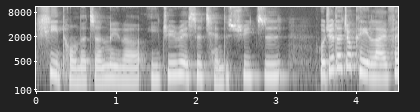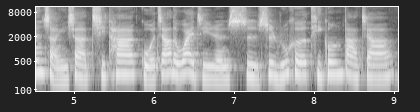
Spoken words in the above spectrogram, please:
系统的整理了移居瑞士前的须知，我觉得就可以来分享一下其他国家的外籍人士是如何提供大家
